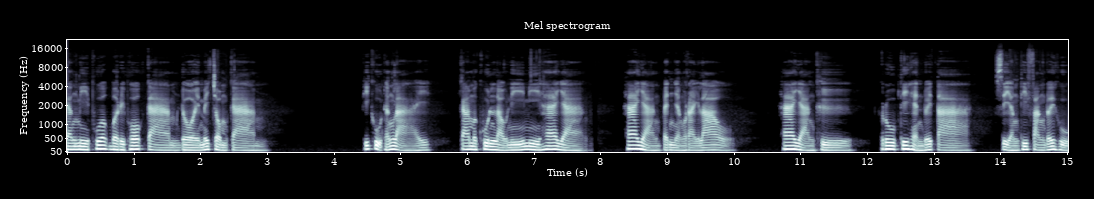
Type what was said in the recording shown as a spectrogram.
ยังมีพวกบริโภคกามโดยไม่จมกาม พิขุทั้งหลาย กามคุณเหล่านี้มีห้าอย่างห้าอย่างเป็นอย่างไรเล่าห้าอย่างคือ รูปที่เห็นด้วยตา เสียงที่ฟังด้วยหู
